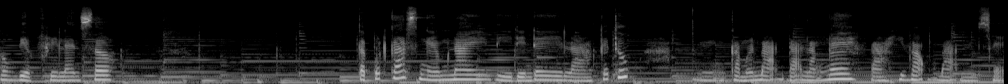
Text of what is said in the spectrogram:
công việc freelancer tập podcast ngày hôm nay thì đến đây là kết thúc. Cảm ơn bạn đã lắng nghe và hy vọng bạn sẽ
